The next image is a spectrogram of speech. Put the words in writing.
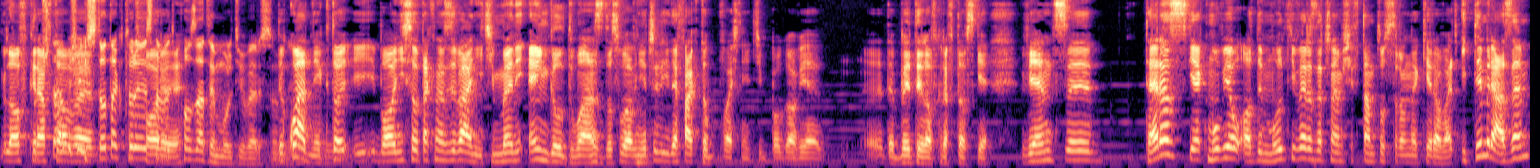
Lovecraftowe. To istota, która jest nawet poza tym multiversum. Dokładnie, kto, bo oni są tak nazywani, ci many angled ones dosłownie, czyli de facto właśnie ci bogowie, e, te byty Lovecraftowskie. Więc y, teraz, jak mówią o tym multiverse, zaczynam się w tamtą stronę kierować. I tym razem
